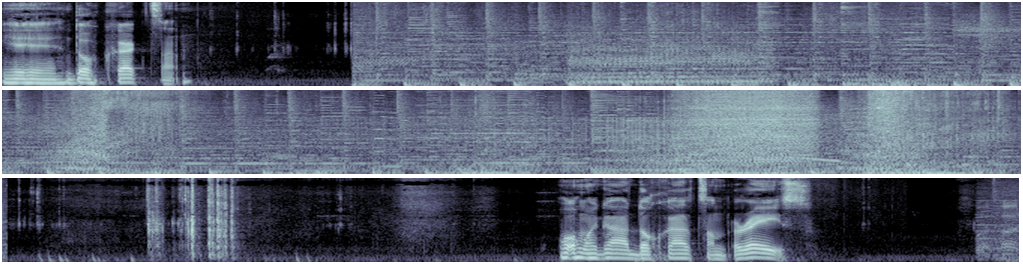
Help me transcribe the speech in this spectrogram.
Yeah, Doc Hudson. Oh my god, Doc Hudson race. But Hud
